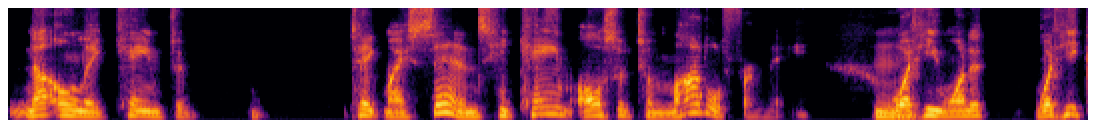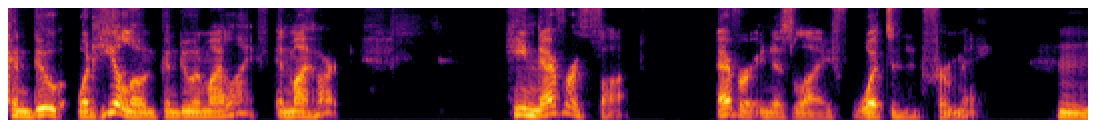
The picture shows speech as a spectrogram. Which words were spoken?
not only came to take my sins, he came also to model for me mm. what he wanted, what he can do, what he alone can do in my life, in my heart. He never thought ever in his life, what's in it for me? Hmm.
